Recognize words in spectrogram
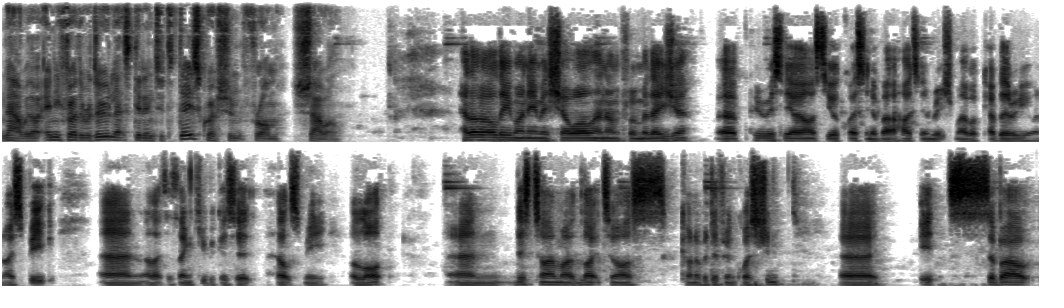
Now, without any further ado, let's get into today's question from Shawal. Hello, Ali. My name is Shawal, and I'm from Malaysia. Uh, previously, I asked you a question about how to enrich my vocabulary when I speak, and I'd like to thank you because it helps me a lot. And this time, I'd like to ask kind of a different question. Uh, it's about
